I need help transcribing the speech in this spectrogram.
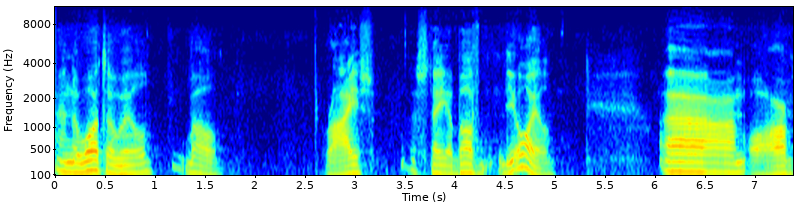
and the water will, well, rise, stay above the oil. Um, or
